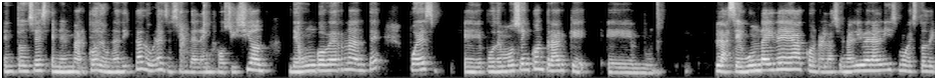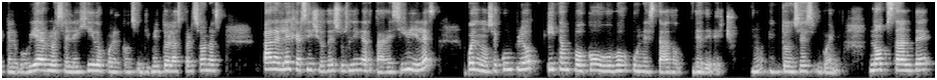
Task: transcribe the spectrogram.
Entonces, en el marco de una dictadura, es decir, de la imposición de un gobernante, pues eh, podemos encontrar que em, la segunda idea con relación al liberalismo, esto de que el gobierno es elegido por el consentimiento de las personas para el ejercicio de sus libertades civiles, pues no se cumplió y tampoco hubo un Estado de Derecho. Entonces, bueno, no obstante,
